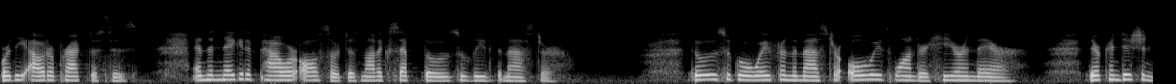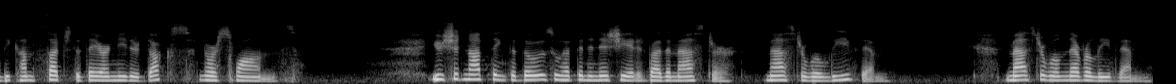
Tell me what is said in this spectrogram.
or the outer practices, and the negative power also does not accept those who leave the Master. Those who go away from the Master always wander here and there. Their condition becomes such that they are neither ducks nor swans. You should not think that those who have been initiated by the Master, Master will leave them. Master will never leave them,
